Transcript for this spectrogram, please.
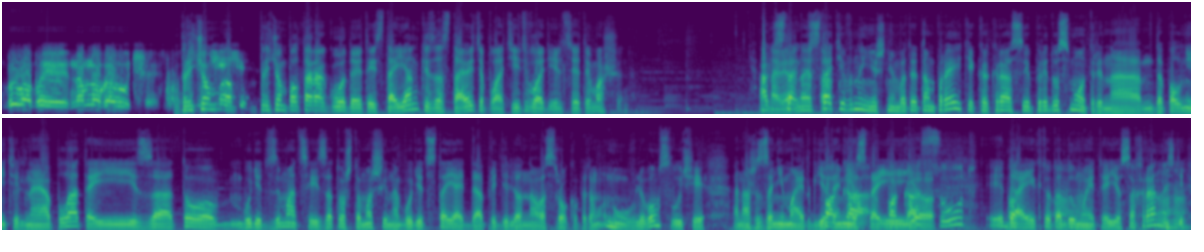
было бы намного лучше. Причем, причем полтора года этой стоянки заставить оплатить владельца этой машины. А Наверное, кстати, так. в нынешнем вот этом проекте как раз и предусмотрена дополнительная оплата и за то будет взиматься и за то, что машина будет стоять до определенного срока, потому ну в любом случае она же занимает где-то пока, место и ее суд, и, да и кто-то ага. думает о ее сохранности. Ага.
